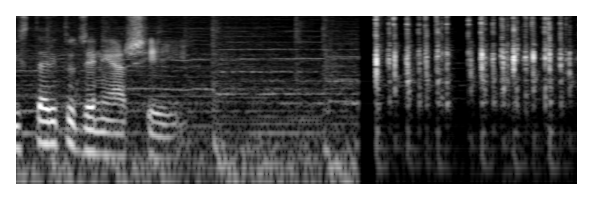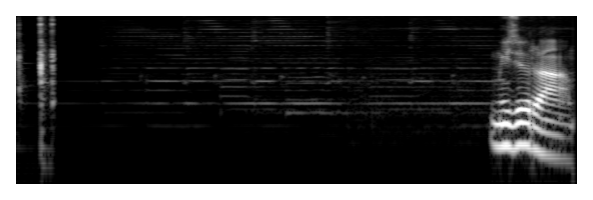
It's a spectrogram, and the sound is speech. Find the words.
বিস্তারিত জেনে আসি। মিজোরাম,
